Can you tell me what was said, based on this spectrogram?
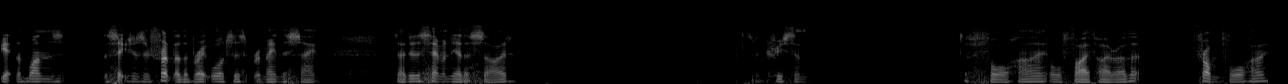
yet the ones, the sections in front of the breakwaters remain the same. So I do the same on the other side. To increase them to 4 high, or 5 high rather, from 4 high.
